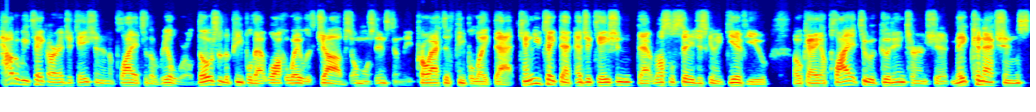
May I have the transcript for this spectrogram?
how do we take our education and apply it to the real world? Those are the people that walk away with jobs almost instantly, proactive people like that. Can you take that education that Russell Sage is going to give you, okay, apply it to a good internship, make connections,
